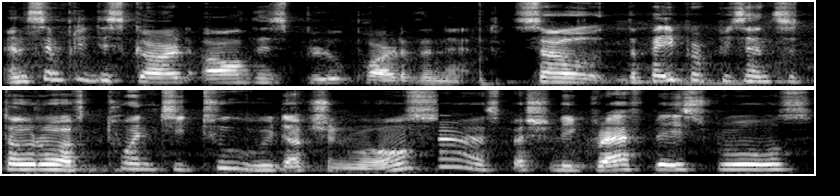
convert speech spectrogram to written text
and simply discard all this blue part of the net. So the paper presents a total of 22 reduction rules, especially graph-based rules,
